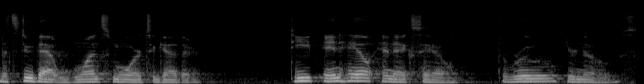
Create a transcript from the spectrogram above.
Let's do that once more together. Deep inhale and exhale through your nose.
